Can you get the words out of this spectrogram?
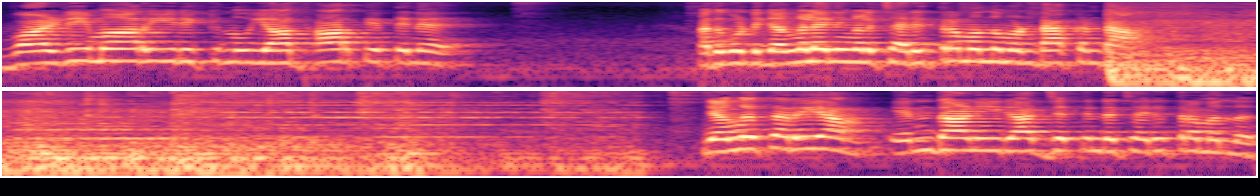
വഴിമാറിയിരിക്കുന്നു യാഥാർത്ഥ്യത്തിന്. അതുകൊണ്ട് ഞങ്ങളെ നിങ്ങൾ ചരിത്രമൊന്നും ഉണ്ടാക്കണ്ട. ഞങ്ങൾക്കറിയാം എന്താണ് ഈ രാജ്യത്തിന്റെ ചരിത്രമെന്ന്.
